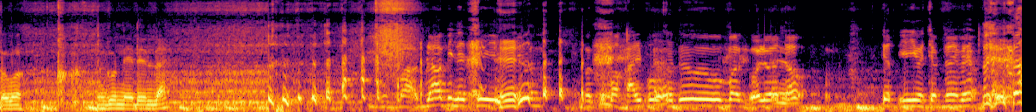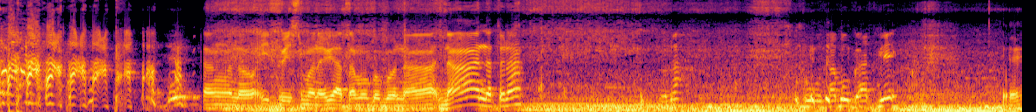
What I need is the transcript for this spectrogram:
Bago. Nagune din la. Ba- Bla, pinatsi. Magkubakal po ito do. Mag-ulo daw. Kat i-YouTube na ba? Ang ano, i-twist mo na yata mo babo na. Na, nato na. Ito na. Puta bugat, gle. Eh.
